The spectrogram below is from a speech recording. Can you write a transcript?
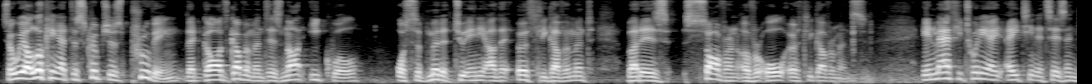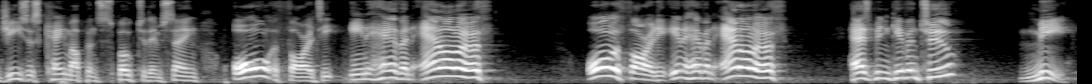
So we are looking at the scriptures proving that God's government is not equal or submitted to any other earthly government, but is sovereign over all earthly governments. In Matthew 28 18, it says, And Jesus came up and spoke to them, saying, All authority in heaven and on earth, all authority in heaven and on earth has been given to me.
